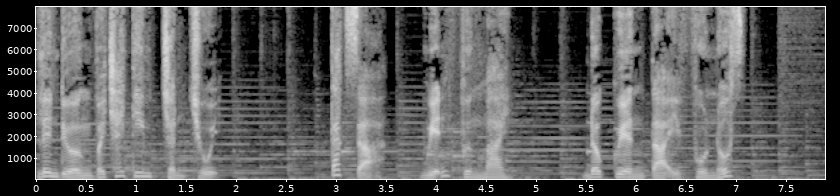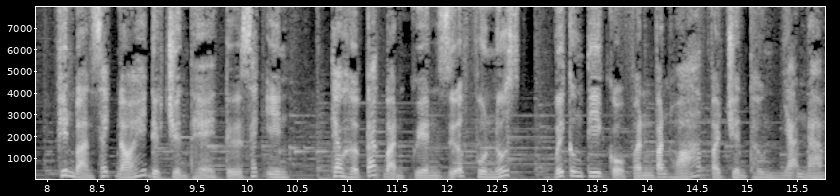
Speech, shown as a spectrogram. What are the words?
Lên đường với trái tim trần trụi. Tác giả Nguyễn Phương Mai. Độc quyền tại Phonos. Phiên bản sách nói được chuyển thể từ sách in theo hợp tác bản quyền giữa Phonos với công ty cổ phần văn hóa và truyền thông Nhã Nam.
